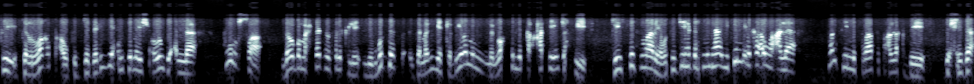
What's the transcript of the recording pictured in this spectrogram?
في في اللغط أو في الجدلية عندما يشعرون بأن فرصة لربما احتاج الفريق لمدة زمنية كبيرة من من الوقت اللقاء حتى ينجح فيه في استثمارها وتسجيل هدف منها يتم الغائها على سنتيمترات تتعلق بحذاء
